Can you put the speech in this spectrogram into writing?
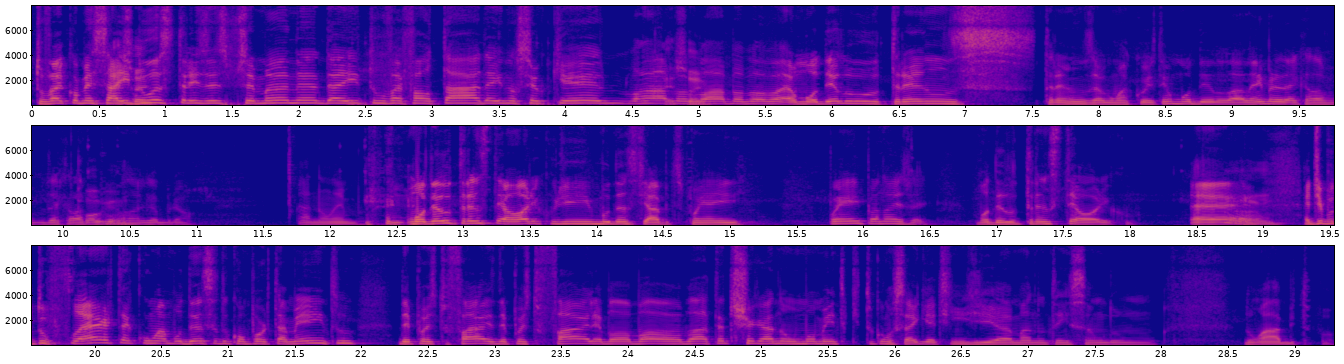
Tu vai começar É aí duas, três vezes por semana, daí tu vai faltar, daí não sei o quê, blá, É blá, blá, blá, blá, blá. É o modelo trans. Trans alguma coisa. Tem um modelo lá, lembra daquela, daquela é? porra lá, Gabriel? Ah, não lembro. modelo trans teórico de mudança de hábitos. Põe aí. Põe aí pra nós, velho. Modelo trans teórico. É, Hum. é tipo, tu flerta com a mudança do comportamento, depois tu faz, depois tu falha, blá, blá, blá, blá, até tu chegar num momento que tu consegue atingir a manutenção de um, de um hábito, pô.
